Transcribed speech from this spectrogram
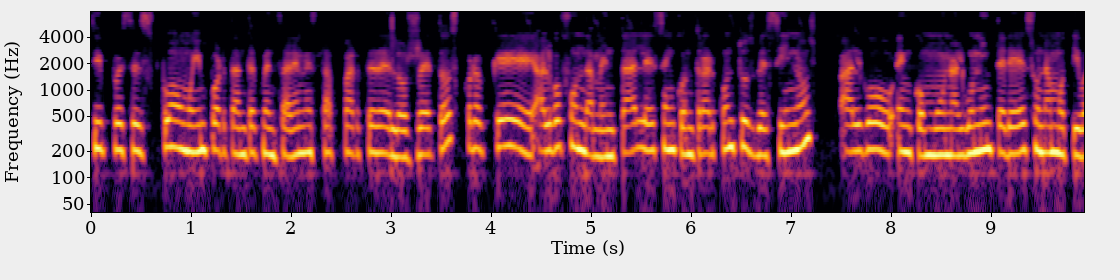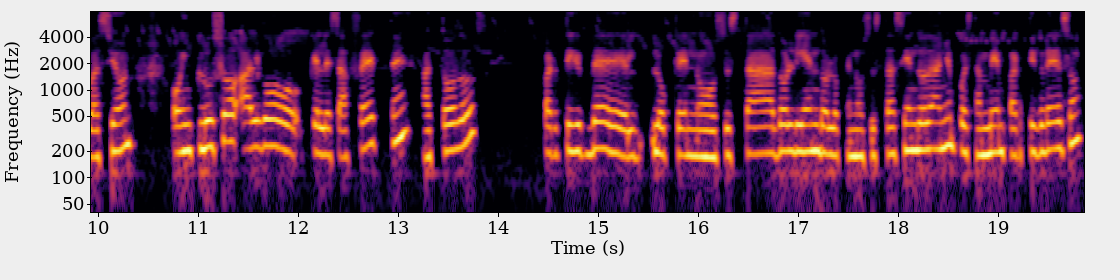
Sí, pues es como muy importante pensar en esta parte de los retos. Creo que algo fundamental es encontrar con tus vecinos algo en común, algún interés, una motivación o incluso algo que les afecte a todos. Partir de lo que nos está doliendo, lo que nos está haciendo daño, pues también partir de eso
